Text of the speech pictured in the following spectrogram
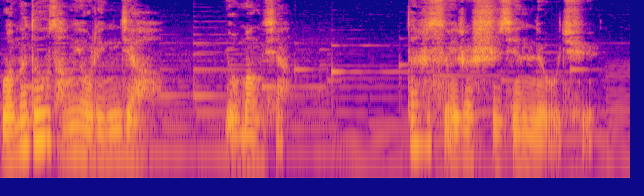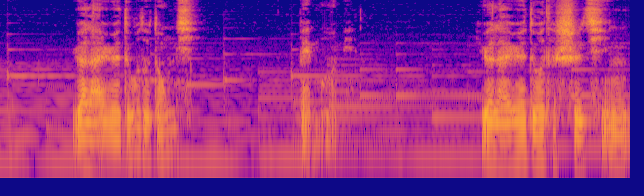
我们都曾有棱角，有梦想，但是随着时间流去。越来越多的东西被磨灭，越来越多的事情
